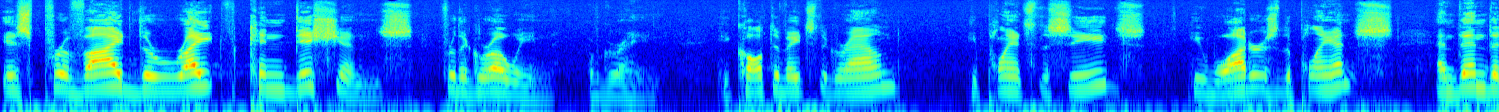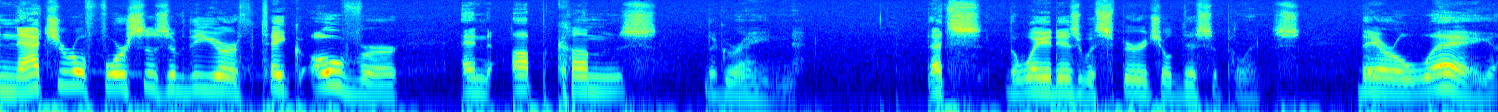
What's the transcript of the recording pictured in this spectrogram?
is provide the right conditions for the growing of grain. He cultivates the ground, he plants the seeds, he waters the plants, and then the natural forces of the earth take over, and up comes the grain. That's the way it is with spiritual disciplines. They are a way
